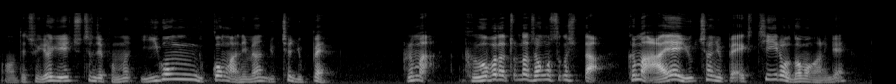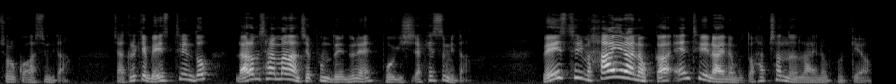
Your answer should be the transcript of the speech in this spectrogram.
어, 대충 여기 추천 제품은 2060 아니면 6600. 그러면 그거보다 좀 더 적은 거 쓰고 싶다. 그러면 아예 6600 XT로 넘어가는 게 좋을 것 같습니다. 자, 그렇게 mainstream도 나름 살만한 제품들이 눈에 보이기 시작했습니다. mainstream high 라인업과 엔트리 라인업을 또 합쳤는 라인업 볼게요.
